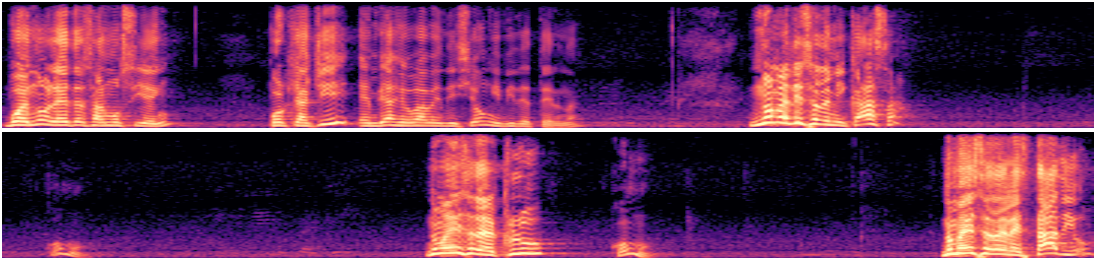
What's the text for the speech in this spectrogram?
Bueno, léete el Salmo 100, porque allí envía a Jehová bendición y vida eterna. No me dice de mi casa. ¿Cómo? No me dice del club. ¿Cómo? No me dice del estadio.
